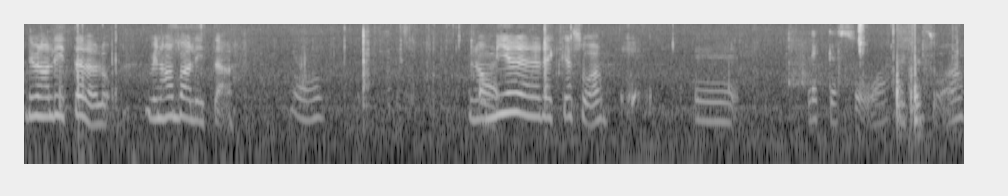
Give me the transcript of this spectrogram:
Du vill ha lite eller look? Vill du ha bara lite? Ja. Vill du ha Oj. mer eller räcker så? Mm, räcker så. Räcker så?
